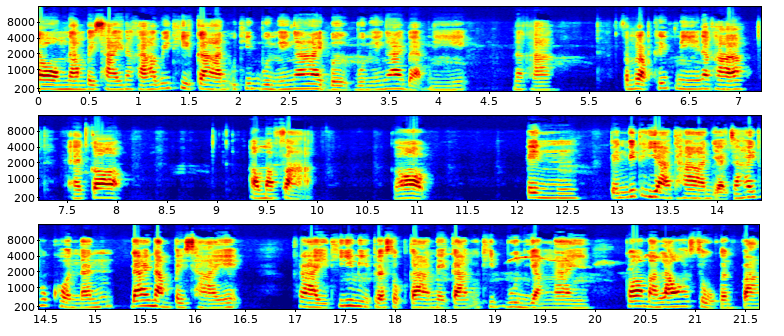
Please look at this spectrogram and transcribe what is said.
ลองนำไปใช้นะคะ วิธีการอุทิศบุญง่าย ๆ เบิกบุญง่าย ๆ แบบนี้นะคะสำหรับคลิปนี้นะคะแอดก็เอามาฝาก ก็เป็นเป็นวิทยาทานอยากจะให้ทุกคนนั้นได้นำไปใช้ ใครที่มีประสบการณ์ในการอุทิศบุญยังไง ก็มาเล่าสู่กันฟัง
